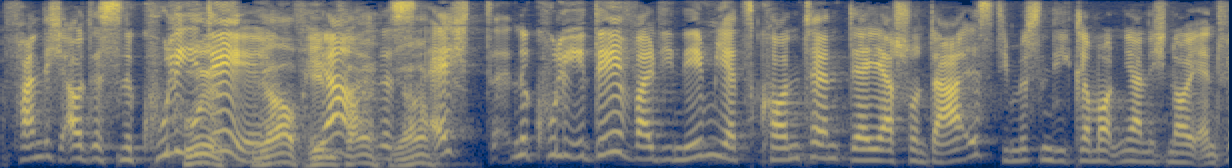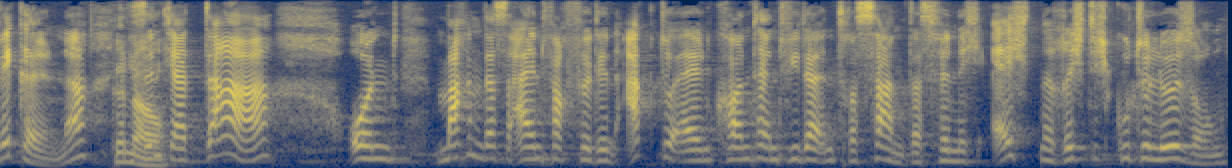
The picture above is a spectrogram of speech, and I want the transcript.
fand ich auch, das ist eine coole Cool. Idee. Ja, auf jeden ja, Fall, Das ja. ist echt eine coole Idee, weil die nehmen jetzt Content, der ja schon da ist. Die müssen die Klamotten ja nicht neu entwickeln, ne? Genau. Die sind ja da und machen das einfach für den aktuellen Content wieder interessant. Das finde ich echt eine richtig gute Lösung.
